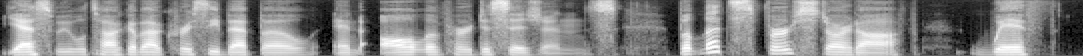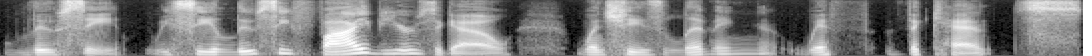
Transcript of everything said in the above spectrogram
Yes, we will talk about Chrissy Beppo and all of her decisions. But let's first start off with Lucy. We see Lucy five years ago when she's living with the Kents,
